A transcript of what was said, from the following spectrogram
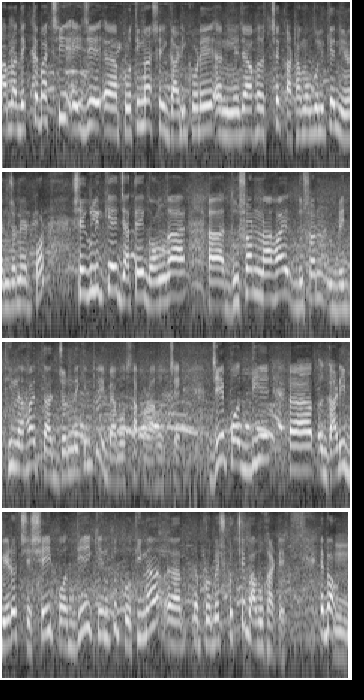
আমরা দেখতে পাচ্ছি এই যে প্রতিমা সেই গাড়ি করে নিয়ে যাওয়া হচ্ছে কাঠামোগুলিকে নিরঞ্জনের পর। সেগুলিকে যাতে গঙ্গা দূষণ না হয় দূষণ বৃদ্ধি না হয় তার জন্য কিন্তু এই ব্যবস্থা করা হচ্ছে। যে পথ দিয়ে গাড়ি বেরোচ্ছে সেই পথ দিয়েই কিন্তু প্রতিমা প্রবেশ করছে বাবুঘাটে। এবং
